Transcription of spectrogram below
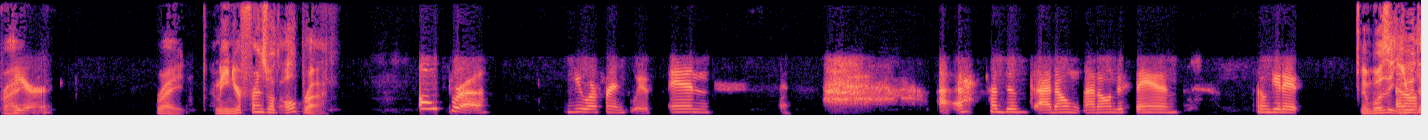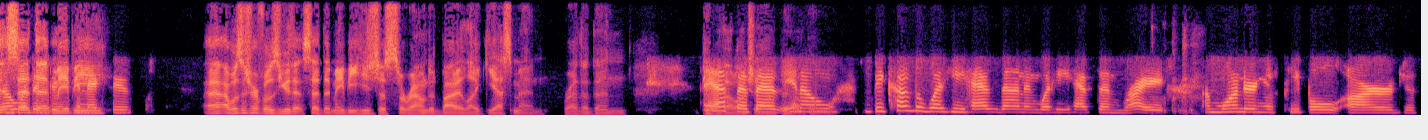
right, here? right. I mean, you're friends with Oprah. Oprah, you are friends with, and I, I just I don't I don't understand. I don't get it. And was it you that said that maybe. I wasn't sure if it was you that said that maybe he's just surrounded by like yes men rather than people Yeah, that'll I actually said help that, you know, because of what he has done and what he has done right, I'm wondering if people are just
